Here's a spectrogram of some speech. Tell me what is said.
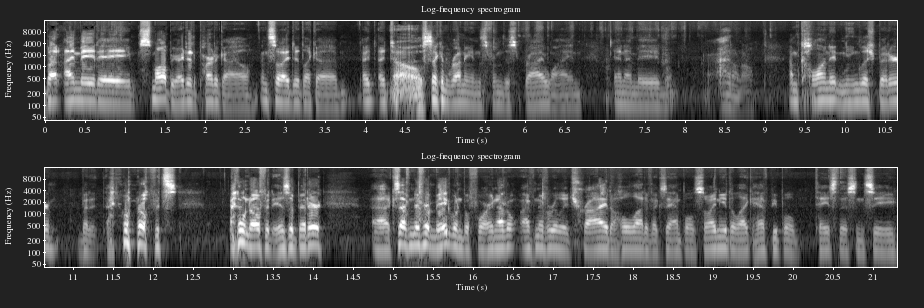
But I made a small beer. I did a partigyle, and so I did like a. I, I took Oh. the second runnings from this rye wine, and I made. I don't know. I'm calling it an English bitter, but it, I don't know if it's. I don't know if it is a bitter, because I've never made one before, and I don't. I've never really tried a whole lot of examples, so I need to like have people taste this and see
